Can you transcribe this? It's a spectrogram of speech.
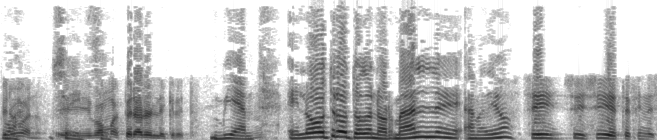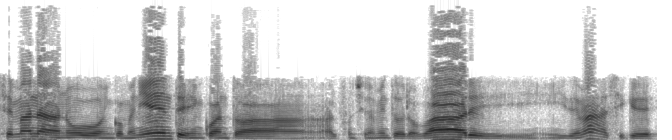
pero bueno, eh, vamos a esperar el decreto. Bien. ¿El otro, todo normal, eh, Amadeo? Sí, sí, sí. Este fin de semana no hubo inconvenientes en cuanto a, al funcionamiento de los bares y, demás, así que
